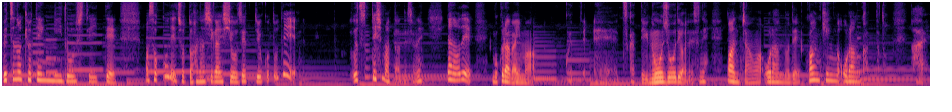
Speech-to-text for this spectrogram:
別の拠点に移動していて、まあ、そこでちょっと話し飼いしようぜっていうことで、移ってしまったんですよね。なので、僕らが今、こうやって、えー、使っている農場ではですね、ワンちゃんはおらんので、番犬がおらんかったと。はい。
